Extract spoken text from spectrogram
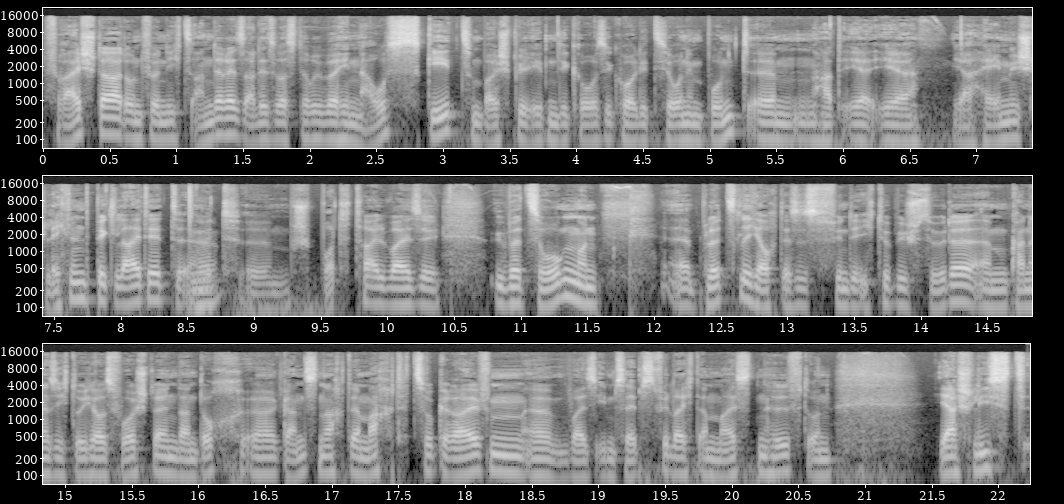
Freistaat und für nichts anderes. Alles, was darüber hinausgeht, zum Beispiel eben die Große Koalition im Bund, ähm, hat er eher ja, hämisch lächelnd begleitet, äh, ja. mit ähm, Spott teilweise überzogen und äh, plötzlich, auch das ist, finde ich, typisch Söder, ähm, kann er sich durchaus vorstellen, dann doch äh, ganz nach der Macht zu greifen, äh, weil es ihm selbst vielleicht am meisten hilft und ja, schließt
